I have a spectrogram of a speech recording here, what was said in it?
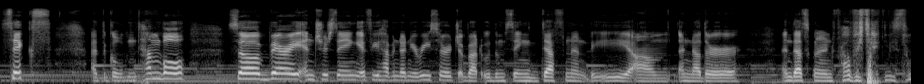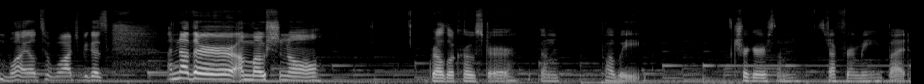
Sikhs, at the Golden Temple. So, very interesting. If you haven't done your research about Udham Singh, definitely um, another, and that's going to probably take me some while to watch because another emotional roller coaster. Gonna probably trigger some stuff for me. But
